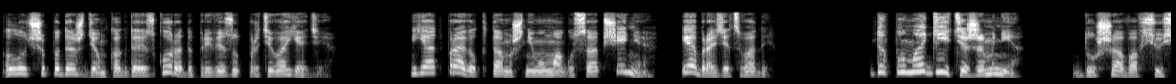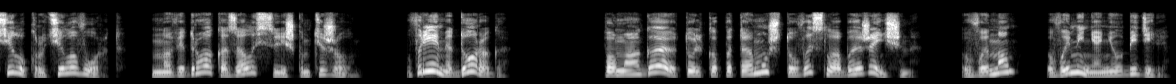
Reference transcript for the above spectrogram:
Лучше подождем, когда из города привезут противоядие. Я отправил к тамошнему магу сообщение и образец воды. «Да помогите же мне!» Душа во всю силу крутила ворот, но ведро оказалось слишком тяжелым. «Время дорого!» «Помогаю только потому, что вы слабая женщина. В ином вы меня не убедили».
